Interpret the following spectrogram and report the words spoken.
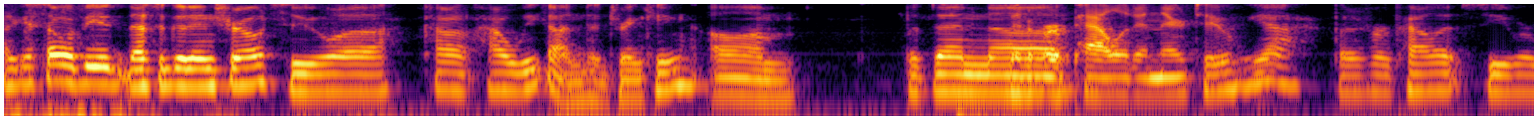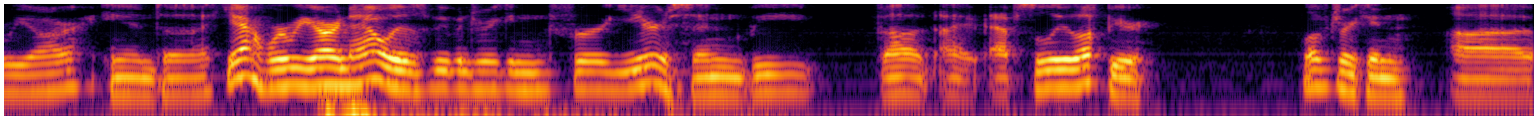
I guess that would be a, that's a good intro to uh, kind of how we got into drinking. Um, but then uh, Bit of our palate in there too. yeah, bit of our palate, see where we are, and uh, yeah, where we are now is we've been drinking for years, and we uh, I absolutely love beer, love drinking. Uh,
